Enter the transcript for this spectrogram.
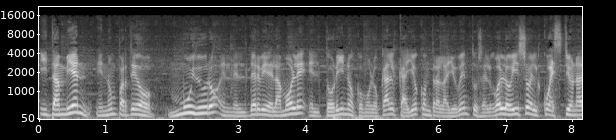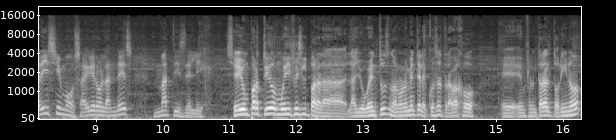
y también en un partido muy duro en el derby de la Mole, el Torino como local cayó contra la Juventus, el gol lo hizo el cuestionadísimo zaguero holandés Matis de Ligt. Sí, un partido muy difícil para la, la Juventus. Normalmente le cuesta trabajo eh, enfrentar al Torino.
